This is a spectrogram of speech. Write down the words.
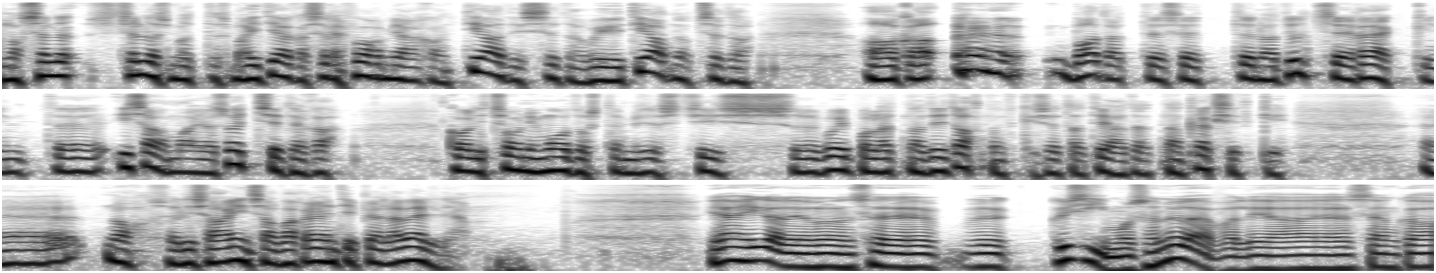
noh, selle, selles mõttes ma ei tea, kas Reformierakond teadis seda või ei teadnud seda. aga vaadates, et nad üldse ei rääkinud eh, Isamaa ja sotsidega koalitsiooni moodustamisest, siis võib-olla, et nad ei tahtnudki seda teada, et nad läksidki noh, sellise ainsa variandi peale välja jah, igal juhul on see küsimus on üleval ja, ja see on ka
